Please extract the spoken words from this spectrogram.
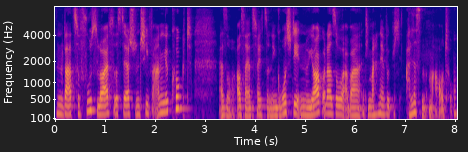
wenn du da zu Fuß läufst, wirst du ja schon schief angeguckt. Also außer jetzt vielleicht so in den Großstädten, New York oder so, aber die machen ja wirklich alles mit dem Auto.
